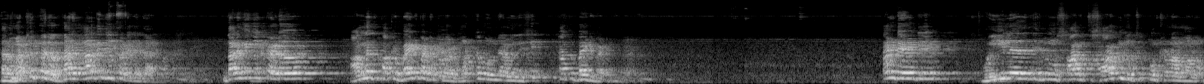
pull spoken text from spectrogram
దాన్ని మర్చిపోయాడు. దాని మార్గం చెప్పాడు కదా. దానికి చెప్పాడు? అన్నది పక్కన బయట పెట్టమన్నాడు. మొట్ట ఉండి అన్న తీసి కాస్త బయట పెట్టమన్నాడు. అంటే ఏంటి? పొయ్యి లేదని ఇప్పుడు సాగు సాగులు ఎత్తుకుంటున్నాం మనం.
